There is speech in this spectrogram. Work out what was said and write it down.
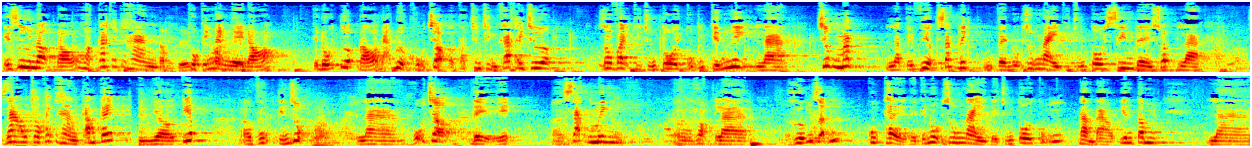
cái dư nợ đó hoặc các khách hàng thuộc cái ngành nghề đó cái đối tượng đó đã được hỗ trợ ở các chương trình khác hay chưa? Do vậy thì chúng tôi cũng kiến nghị là trước mắt là cái việc xác định về nội dung này thì chúng tôi xin đề xuất là giao cho khách hàng cam kết nhờ tiếp uh, vụ tín dụng là hỗ trợ để uh, xác minh uh, hoặc là hướng dẫn cụ thể về cái nội dung này để chúng tôi cũng đảm bảo yên tâm là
